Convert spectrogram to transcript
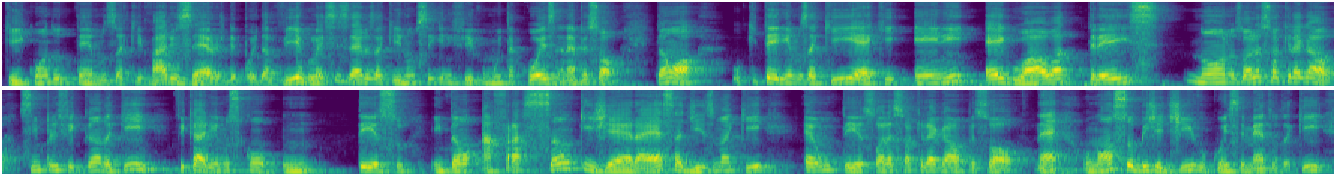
que quando temos aqui vários zeros depois da vírgula, esses zeros aqui não significam muita coisa, né, pessoal? Então, ó, o que teríamos aqui é que n é igual a 3 nonos. Olha só que legal. Simplificando aqui, ficaríamos com 1 terço. Então, a fração que gera essa dízima aqui é 1 terço. Olha só que legal, pessoal. Né? O nosso objetivo com esse método aqui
